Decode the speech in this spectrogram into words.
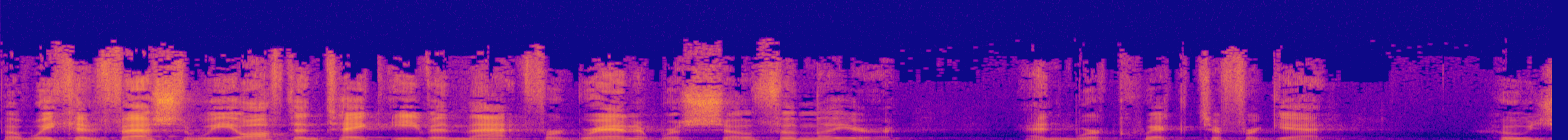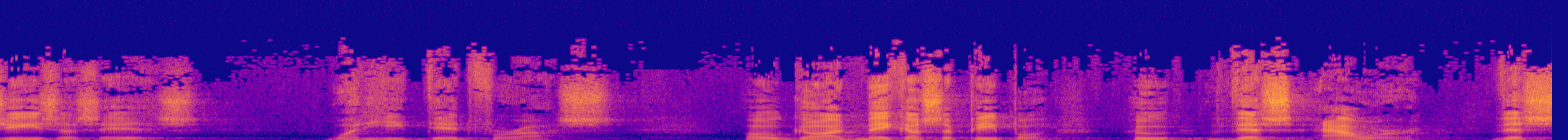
But we confess we often take even that for granted. We're so familiar and we're quick to forget who Jesus is, what he did for us. Oh God, make us a people who this hour, this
